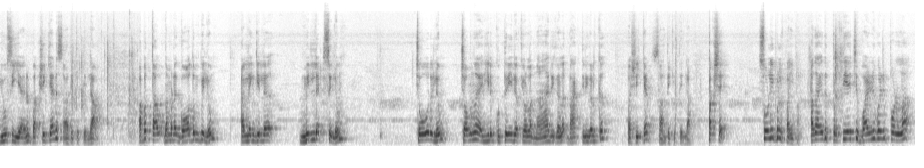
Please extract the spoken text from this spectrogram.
യൂസ് ചെയ്യാനും ഭക്ഷിക്കാനും സാധിക്കത്തില്ല. അപ്പോൾ ത നമ്മുടെ ഗോതമ്പിലും അല്ലെങ്കിൽ മില്ലറ്റ്സിലും ചോറിലും ചുമന്ന അരിയിലും കുത്തിരിയിലൊക്കെയുള്ള നാരുകൾ ബാക്ടീരിയകൾക്ക് ഭക്ഷിക്കാൻ സാധിക്കത്തില്ല. പക്ഷേ സൊളിബിൾ ഫൈബർ അതായത് പ്രത്യേകിച്ച് വഴുവഴുപ്പുള്ള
